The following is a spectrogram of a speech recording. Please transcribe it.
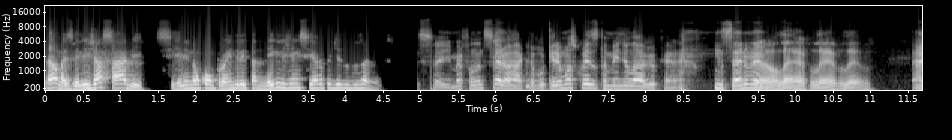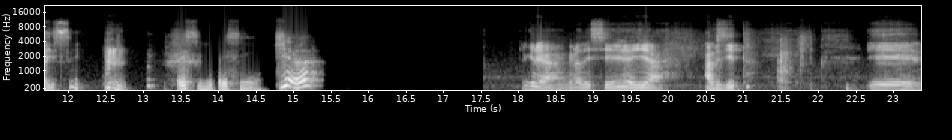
Não, mas ele já sabe. Se ele não comprou ainda, ele tá negligenciando o pedido dos amigos. Isso aí, mas falando sério, Raca, eu vou querer umas coisas também de lá, viu, cara? sério mesmo. Não, levo, levo, levo. Aí sim. Precinho, precinho. Jean! Eu queria agradecer aí a, a visita. E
